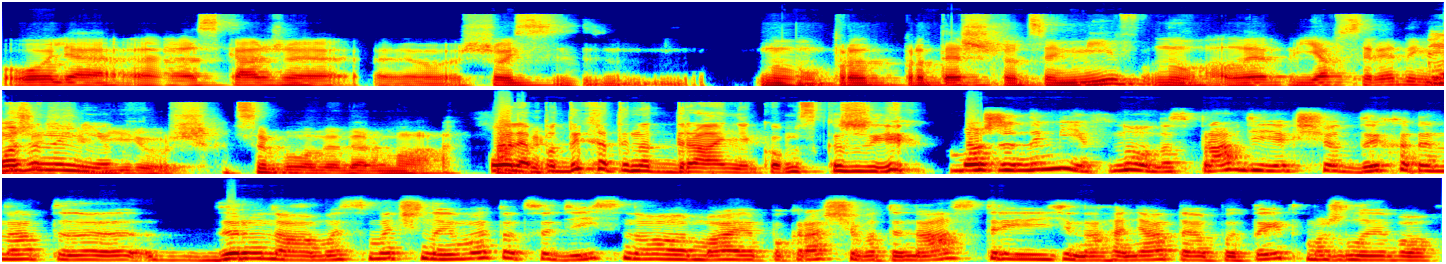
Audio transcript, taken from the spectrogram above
Оля е, скаже е, щось ну, про, про те, що це міф. Ну, але я всередині Може, не міф. вірю, що це було не дарма. Оля, подихати над драніком, скажи. Може, не міф. Ну насправді, якщо дихати над е, дирунами смачними, то це дійсно має покращувати настрій, наганяти апетит, можливо.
